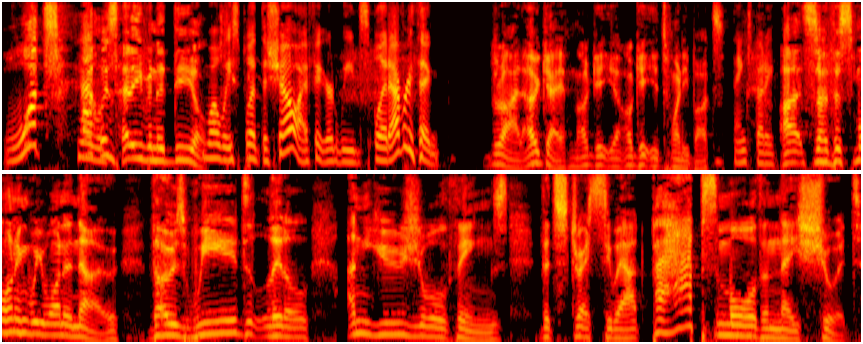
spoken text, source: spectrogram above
What? How How is that even a deal? Well, we split the show. I figured we'd split everything. Right. Okay. I'll get you. I'll get you twenty bucks. Thanks, buddy. Uh, so this morning we want to know those weird little unusual things that stress you out, perhaps more than they should.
